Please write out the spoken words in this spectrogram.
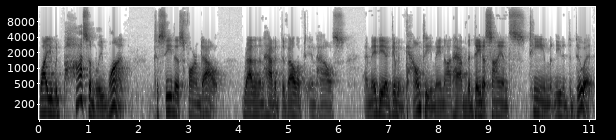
why you would possibly want to see this farmed out rather than have it developed in-house and maybe a given county may not have the data science team needed to do it.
